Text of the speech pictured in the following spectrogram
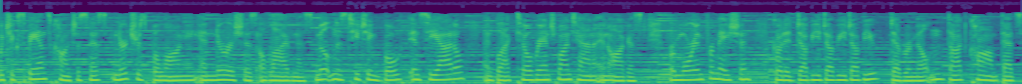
which expands consciousness, nurtures belonging, and nourishes aliveness. Milton is teaching both in Seattle and Blacktail Ranch, Montana in August. For more information, go to www.deborahmilton.com. That's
